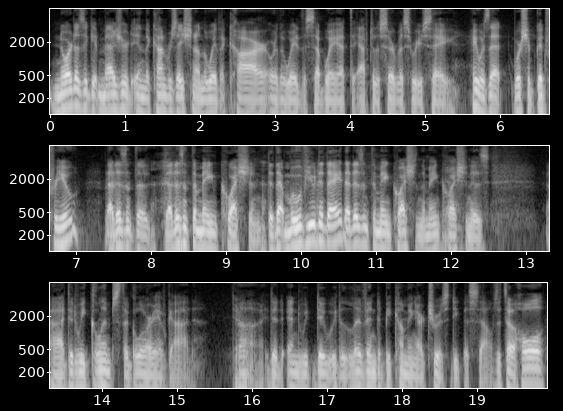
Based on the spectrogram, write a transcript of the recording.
nor does it get measured in the conversation on the way to the car or the way to the subway at the, after the service where you say, "Hey, was that worship good for you?" That isn't the that isn't the main question. Did that move you today? That isn't the main question. The main question is, uh, did we glimpse the glory of God? Uh, did and we, did we live into becoming our truest, deepest selves? It's a whole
